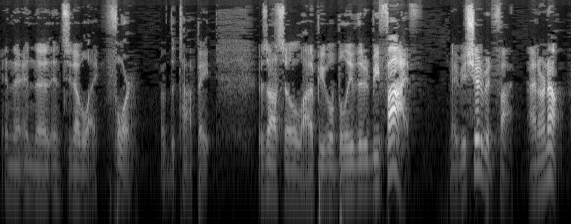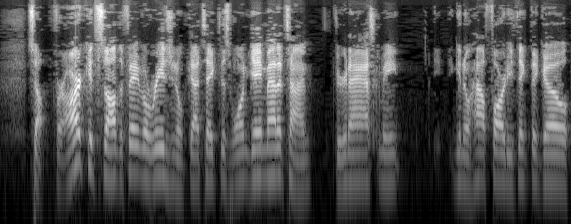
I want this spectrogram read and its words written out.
in the in the NCAA. Four of the top eight. There's also a lot of people believe that it would be five. Maybe it should have been five. I don't know. So for Arkansas, the Fayetteville Regional, got to take this one game at a time. If you're going to ask me, you know, how far do you think they go?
